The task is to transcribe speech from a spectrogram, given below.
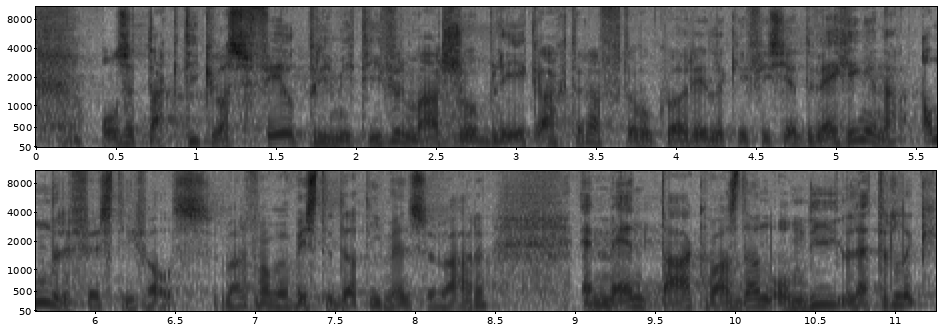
onze tactiek was veel primitiever, maar zo bleek achteraf toch ook wel redelijk efficiënt. Wij gingen naar andere festivals, waarvan we wisten dat die mensen waren. En mijn taak was dan om die letterlijk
